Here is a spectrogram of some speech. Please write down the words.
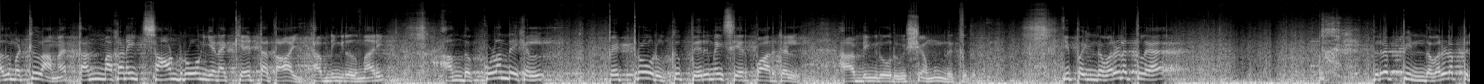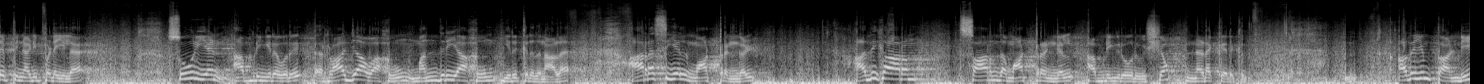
அது மட்டும் இல்லாமல் தன் மகனை சான்றோன் என கேட்ட தாய் அப்படிங்கிறது மாதிரி அந்த குழந்தைகள் பெற்றோருக்கு பெருமை சேர்ப்பார்கள் அப்படிங்கிற ஒரு விஷயமும் இருக்குது. இப்போ இந்த வருடத்தில் பிறப்பின் இந்த வருட பிறப்பின் அடிப்படையில் சூரியன் அப்படிங்கிற ஒரு ராஜாவாகவும் மந்திரியாகவும் இருக்கிறதுனால அரசியல் மாற்றங்கள் அதிகாரம் சார்ந்த மாற்றங்கள் அப்படிங்கிற ஒரு விஷயம் நடக்க இருக்குது. அதையும் தாண்டி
